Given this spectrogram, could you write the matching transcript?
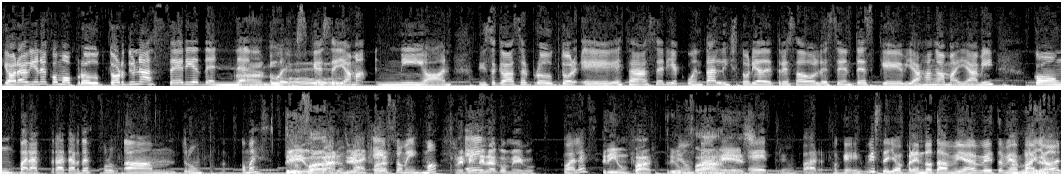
que ahora viene como productor de una serie de Netflix Ah, no. que se llama Neon. Dice que va a ser productor. eh, esta serie cuenta la historia de tres adolescentes que viajan a Miami con para tratar de um, ¿cómo es? Triunfar, Triunfar, triunfar. Eso mismo. Repítela En- conmigo. ¿Cuál es? Triunfar. Triunfar. Eso. Eh, triunfar. Ok, viste, yo aprendo también, viste, mi Ah, español.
